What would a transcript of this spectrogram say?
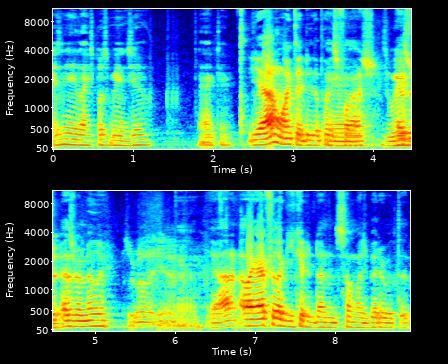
Isn't he like supposed to be in jail? The actor. Yeah, I don't like that dude that plays Yeah, Flash. It's weird. Ezra, Ezra Miller. So yeah. Yeah. Yeah, I don't like. I feel like you could have done so much better with it.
